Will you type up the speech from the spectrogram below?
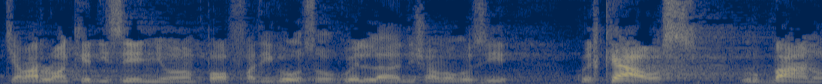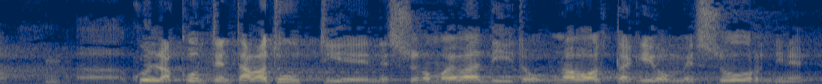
chiamarlo anche disegno è un po' faticoso, quel, diciamo così, quel caos urbano, eh, quello accontentava tutti e nessuno muoveva dito, una volta che io ho messo ordine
